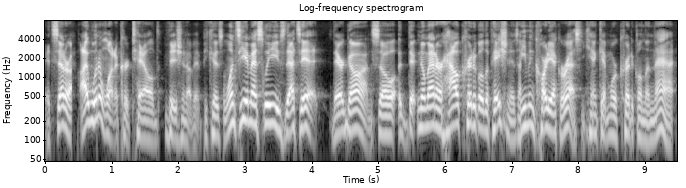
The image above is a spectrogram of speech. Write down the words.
etc. I wouldn't want a curtailed vision of it because once EMS leaves, that's it. They're gone. So th- no matter how critical the patient is, even cardiac arrest, you can't get more critical than that.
